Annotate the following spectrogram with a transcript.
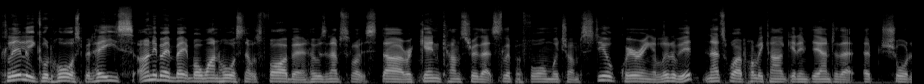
clearly a good horse, but he's only been beaten by one horse, and that was Fireburn, who was an absolute star. Again, comes through that slipper form, which I'm still querying a little bit, and that's why I probably can't get him down to that, that short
